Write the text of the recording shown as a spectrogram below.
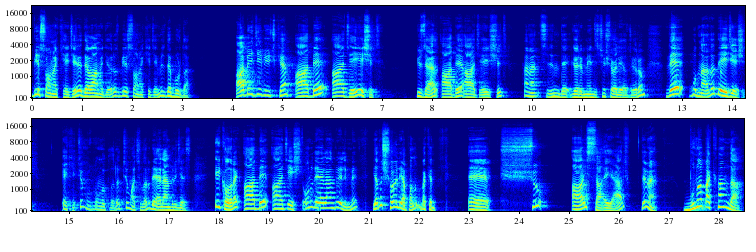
Bir sonraki heceyle devam ediyoruz. Bir sonraki hecemiz de burada. ABC bir üçgen AB AC'ye eşit. Güzel. AB AC'ye eşit. Hemen sizin de görünmeniz için şöyle yazıyorum. Ve bunlar da DC eşit. Peki tüm uzunlukları, tüm açıları değerlendireceğiz. İlk olarak AB AC eşit. Onu değerlendirelim mi? Ya da şöyle yapalım. Bakın e, şu A ise eğer değil mi? Buna bakan da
